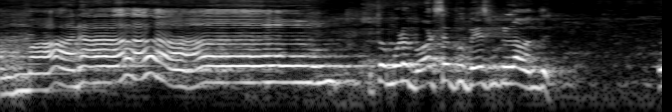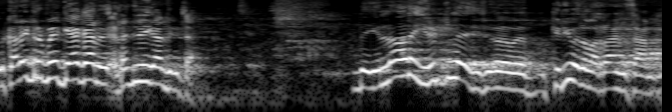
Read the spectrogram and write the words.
அம்மானா. இப்போ கூட வாட்ஸ்அப்பு ஃபேஸ்புக்கெல்லாம் வந்து. ஒரு கலெக்டர் போய் கேட்காரு ரஜினிகாந்த் கிட்ட. இந்த எல்லாரும் இருட்டில் கிரிவலம் வர்றாங்க சாமி.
